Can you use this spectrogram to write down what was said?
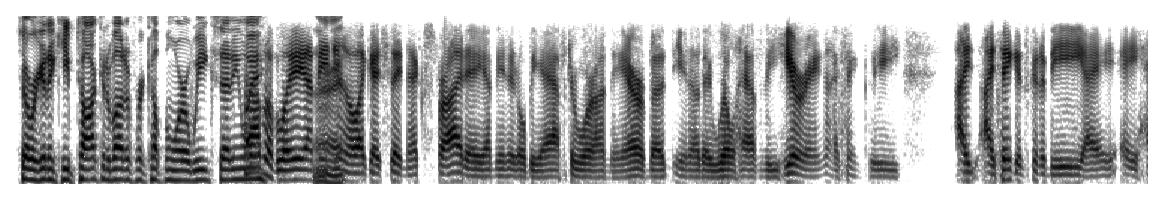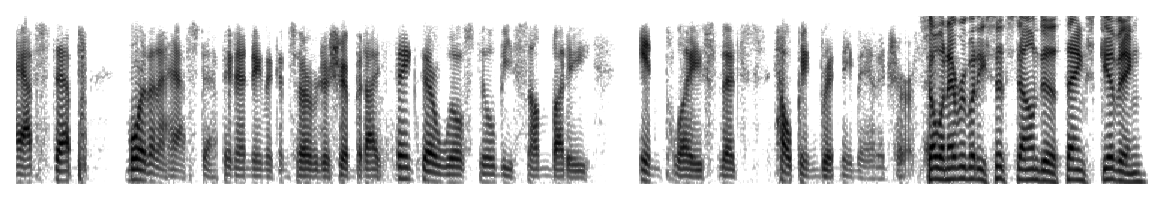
so we're going to keep talking about it for a couple more weeks anyway. Probably. I mean, All right. you know, like I say, next Friday. I mean, it'll be after we're on the air, but you know, they will have the hearing. I think the, I I think it's going to be a a half step, more than a half step in ending the conservatorship. But I think there will still be somebody in place that's helping Britney manage her. So when everybody sits down to Thanksgiving,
